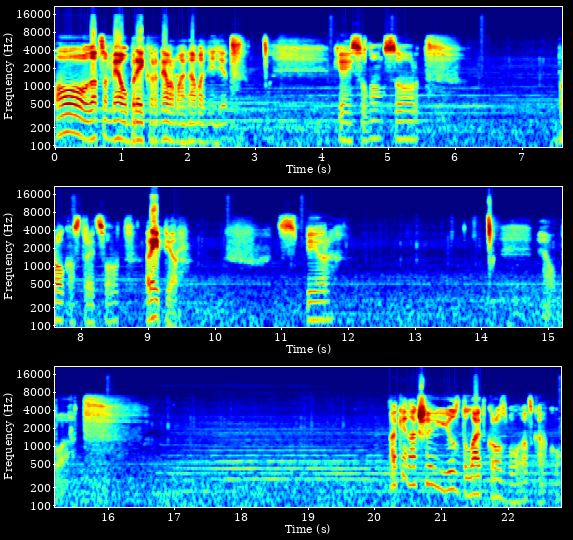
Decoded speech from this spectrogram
Oh, that's a mail breaker. Never mind, I'm an idiot. Okay, so long sword, broken straight sword, rapier, spear, halberd. I can actually use the light crossbow, that's kinda cool.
